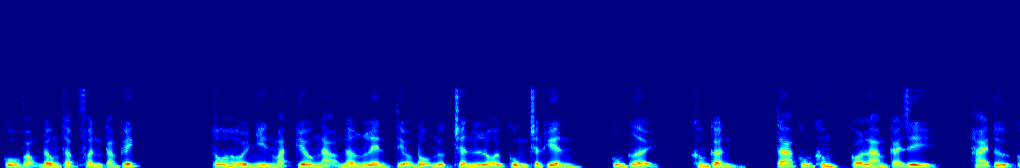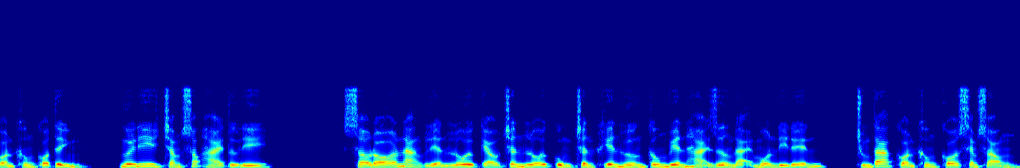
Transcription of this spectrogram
Cổ vọng đông thập phần cảm kích. Tô hồi nhìn mắt kiêu ngạo nâng lên tiểu bộ ngực chân lỗi cùng chân khiên, cũng cười, không cần, ta cũng không có làm cái gì, hải tử còn không có tỉnh, ngươi đi chăm sóc hải tử đi. Sau đó nàng liền lôi kéo chân lỗi cùng chân khiên hướng công viên Hải Dương Đại Môn đi đến, chúng ta còn không có xem xong,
